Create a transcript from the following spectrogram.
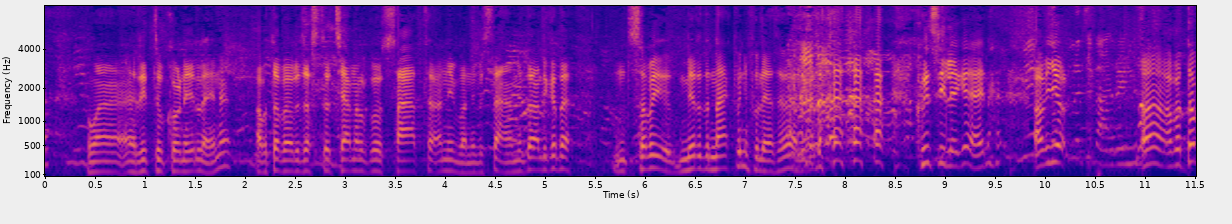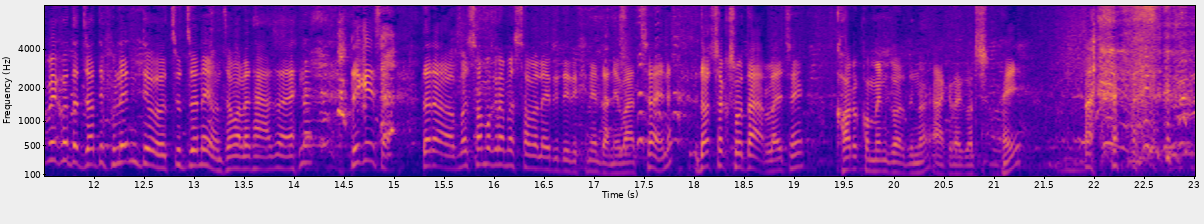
उहाँ ऋतु कणेल होइन? अब तपाईँहरू जस्तो च्यानलको साथ अनि भनेपछि त हामी त अलिकति सबै मेरो त नाक पनि फुलेको छ अलिकति। खुसीले क्या होइन? अब यो अँ अब तपाईँको त जति फुले नि त्यो चुच्चो नै हुन्छ मलाई थाहा छ होइन? ठिकै छ। तर म समग्रमा सबैलाई हृदयदेखि नै धन्यवाद छ होइन? दर्शक श्रोताहरूलाई चाहिँ खरो कमेन्ट गरिदिन आग्रह गर्छु है?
